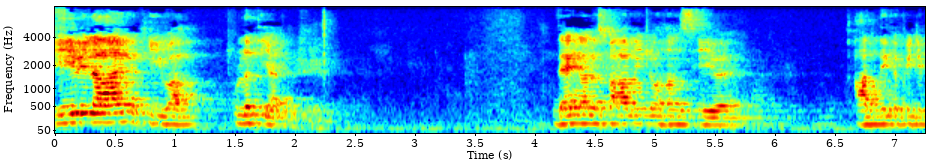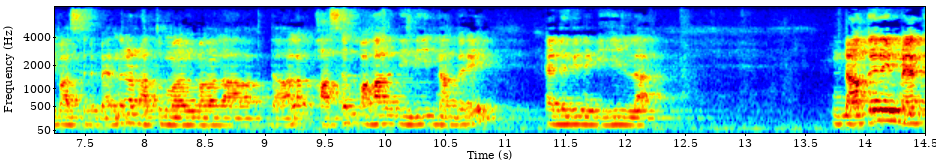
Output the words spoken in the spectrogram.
ඒ වෙලාම කීවා උල තියන්න දැන් අන ස්වාමීන් වහන්සේව අත් දෙක පිටි පස්සට බැඳල රතු මල් මාලාවක් දාලා කස පහල් දිදී නගරේ ඇදගෙන ගිහිල්ලා නගරේ මැද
